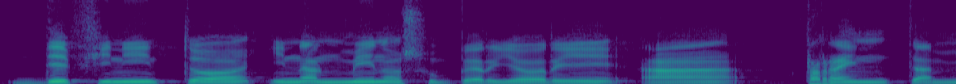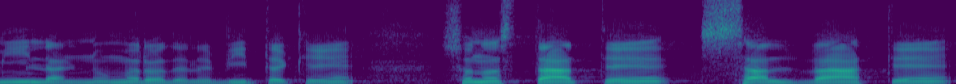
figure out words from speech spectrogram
definito in almeno superiori a 30.000 il numero delle vite che sono state salvate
